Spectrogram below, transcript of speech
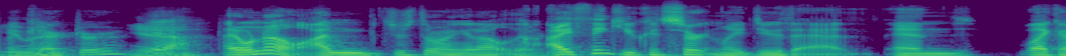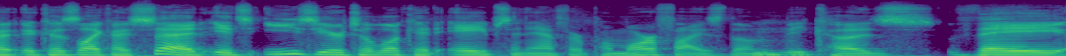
Human? a character? Yeah. I don't know. I'm just throwing it out there. I think you can certainly do that. And like I, because like I said, it's easier to look at apes and anthropomorphize them mm-hmm. because they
